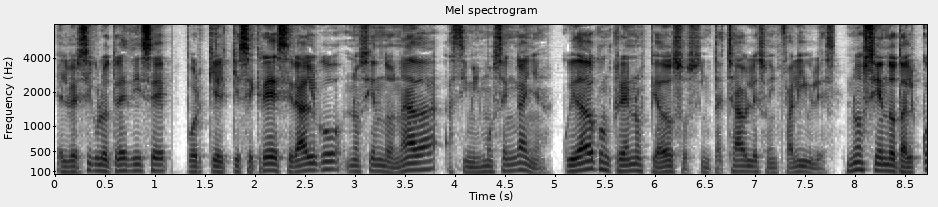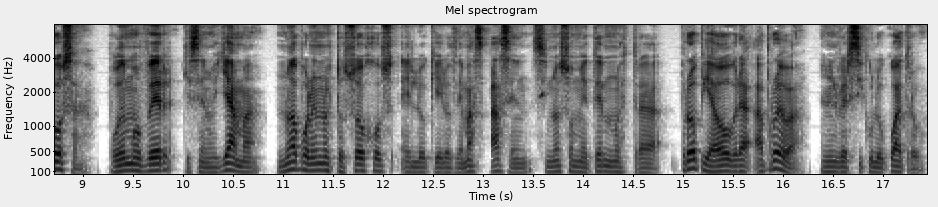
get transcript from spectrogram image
El versículo 3 dice, porque el que se cree ser algo, no siendo nada, a sí mismo se engaña. Cuidado con creernos piadosos, intachables o infalibles, no siendo tal cosa, podemos ver que se nos llama no a poner nuestros ojos en lo que los demás hacen, sino a someter nuestra propia obra a prueba. En el versículo 4.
